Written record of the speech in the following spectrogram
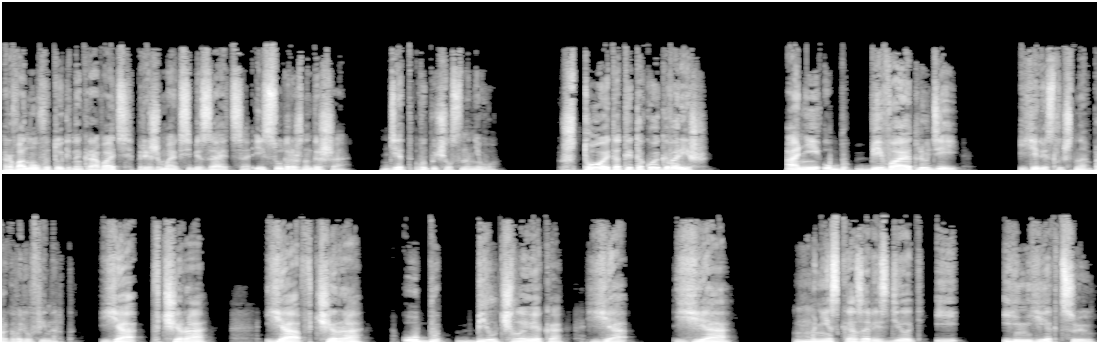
Рванул в итоге на кровать, прижимая к себе зайца и судорожно дыша. Дед выпучился на него. — Что это ты такое говоришь? — Они убивают людей, — еле слышно проговорил Финнард. — Я вчера, я вчера убил человека. Я, я... Мне сказали сделать и инъекцию.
